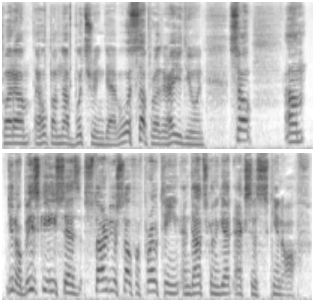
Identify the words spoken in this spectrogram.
But um, I hope I'm not butchering that. But what's up, brother? How you doing? So, um, you know, basically he says, starve yourself of protein, and that's going to get excess skin off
